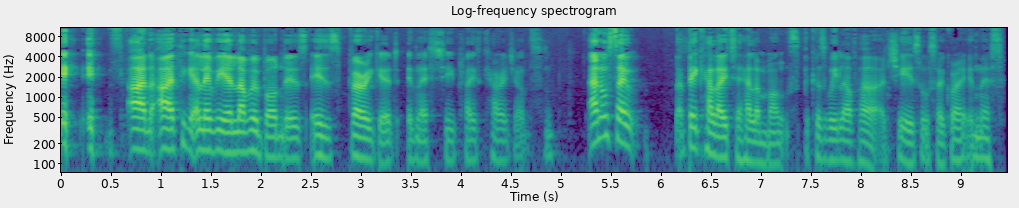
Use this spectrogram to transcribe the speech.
is, and I think Olivia Lovibond is is very good in this. She plays Carrie Johnson, and also a big hello to Helen Monks because we love her, and she is also great in this.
